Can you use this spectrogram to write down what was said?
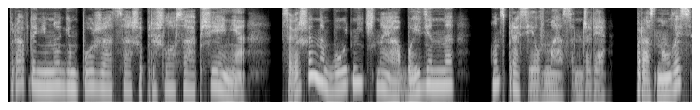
Правда, немногим позже от Саши пришло сообщение. Совершенно буднично и обыденно он спросил в мессенджере. «Проснулась?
